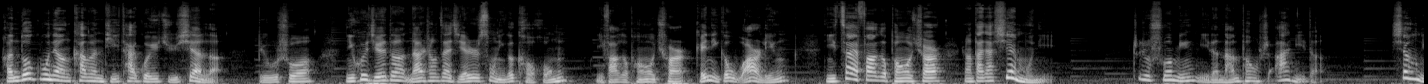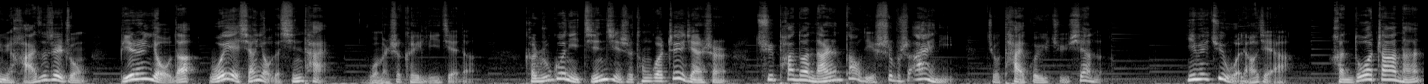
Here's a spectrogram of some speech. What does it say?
很多姑娘看问题太过于局限了，比如说，你会觉得男生在节日送你个口红，你发个朋友圈给你个五二零，你再发个朋友圈让大家羡慕你，这就说明你的男朋友是爱你的。像女孩子这种别人有的我也想有的心态，我们是可以理解的。可如果你仅仅是通过这件事儿去判断男人到底是不是爱你，就太过于局限了。因为据我了解啊，很多渣男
